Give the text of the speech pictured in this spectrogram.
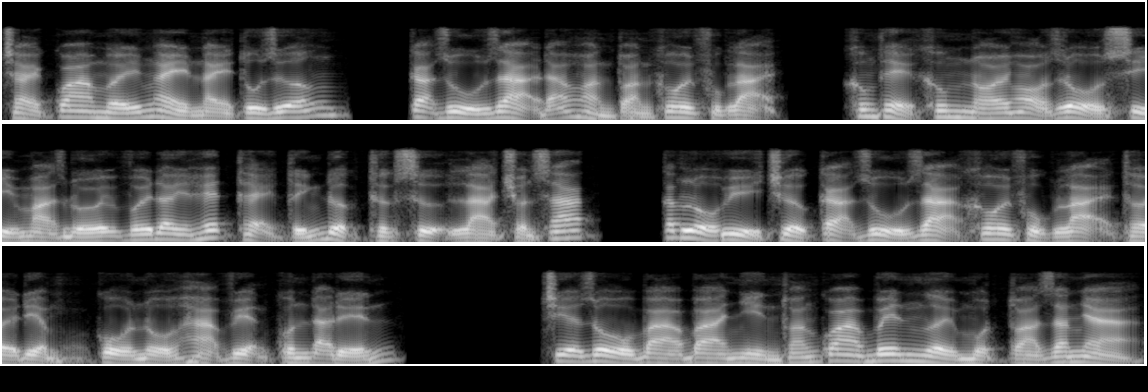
trải qua mấy ngày này tu dưỡng, cả dù dạ đã hoàn toàn khôi phục lại, không thể không nói họ rổ xỉ mà đối với đây hết thể tính được thực sự là chuẩn xác, các lộ ủy trừ cả rủ dạ khôi phục lại thời điểm cổ nổ hạ viện quân đã đến. Chia rổ bà bà nhìn thoáng qua bên người một tòa gian nhà,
